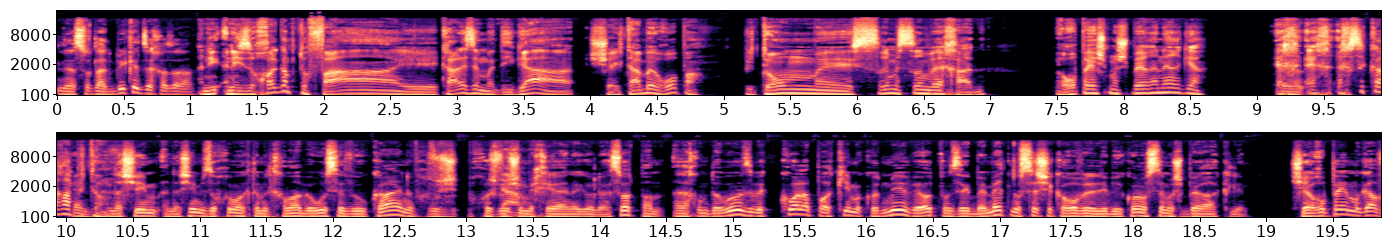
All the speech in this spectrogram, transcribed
לנסות להדביק את זה חזרה. אני, אני זוכר גם תופעה, אה, נקרא לזה מדאיגה, שהייתה באירופה. פתאום 2021, אה, באירופה יש משבר אנרגיה. איך, איך, איך זה קרה כן, פתאום? אנשים, אנשים זוכרים רק את המלחמה ברוסיה ואוקראינה וחושבים שמחיר האנרגיה עולה. אז עוד פעם, אנחנו מדברים על זה בכל הפרקים הקודמים, ועוד פעם, זה באמת נושא שקרוב לליבי, כל נושא משבר האקלים. שהאירופאים אגב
